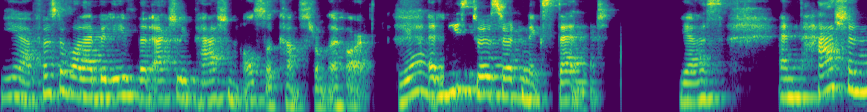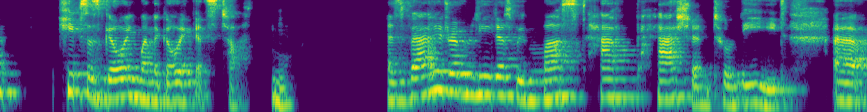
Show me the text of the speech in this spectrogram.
Yeah, first of all, I believe that actually passion also comes from the heart. Yeah. At least to a certain extent. Yes. And passion keeps us going when the going gets tough. Yeah. As value driven leaders, we must have passion to lead. Uh,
